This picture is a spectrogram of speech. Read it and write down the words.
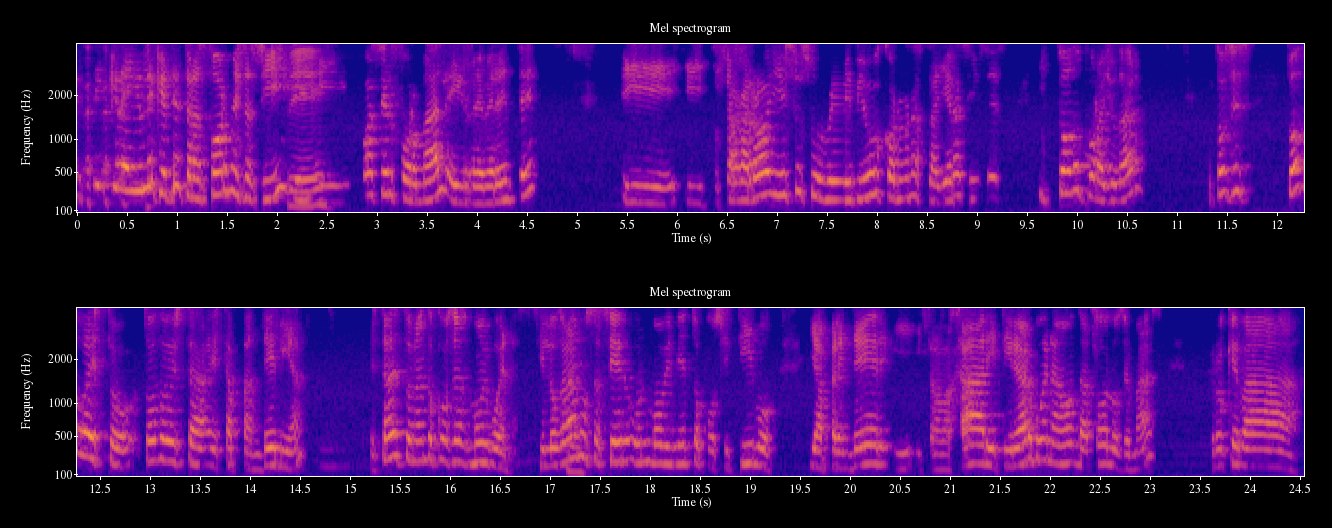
es increíble que te transformes así y, pueda ser formal e irreverente. Y, y, pues agarró y hizo su review con unas playeras y dices, y todo por ayudar. Entonces, todo esto, toda esta, esta pandemia está detonando cosas muy buenas. Si logramos hacer un movimiento positivo y aprender y, trabajar y tirar buena onda a todos los demás, creo que va,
